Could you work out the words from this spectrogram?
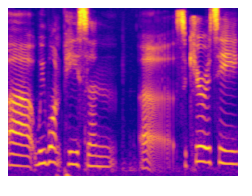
uh, "We want peace and." Uh, security.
